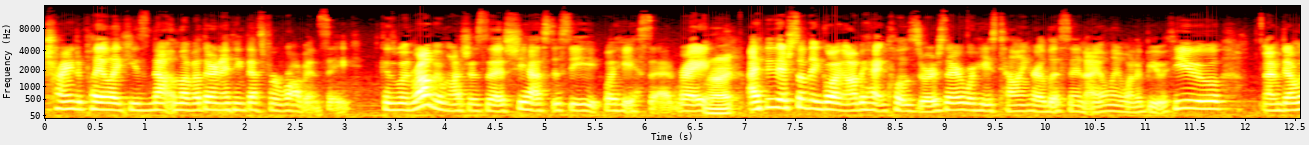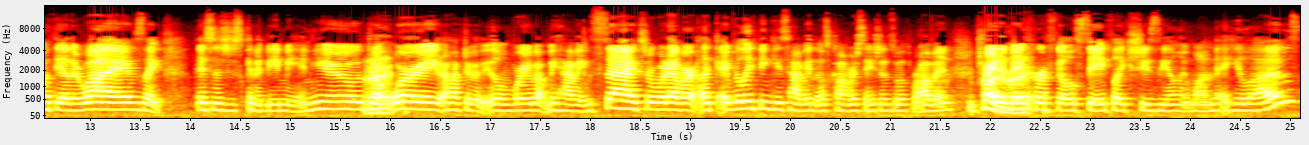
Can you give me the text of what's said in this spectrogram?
trying to play like he's not in love with her, and I think that's for Robyn's sake. Because when Robyn watches this, she has to see what he said, right? Right. I think there's something going on behind closed doors there where he's telling her, listen, I only want to be with you. I'm done with the other wives. Like, this is just going to be me and you. Don't Right. worry. You don't have to you know, worry about me having sex or whatever. Like, I really think he's having those conversations with Robyn, You're trying to probably make her feel safe, like she's the only one that he loves.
